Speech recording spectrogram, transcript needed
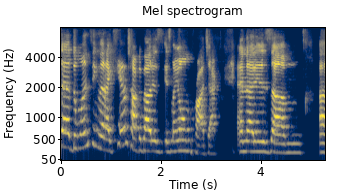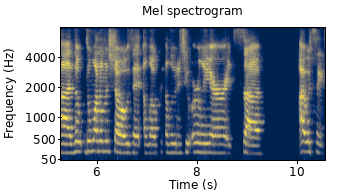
said, the one thing that I can talk about is is my own project, and that is um, uh, the the one woman show that Alok alluded to earlier. It's uh, I would say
